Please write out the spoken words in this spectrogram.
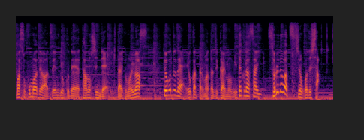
まあ、そこまでは全力で楽しんでいきたいと思います。ということでよかったらまた次回も見てください。それでは土の子でした。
